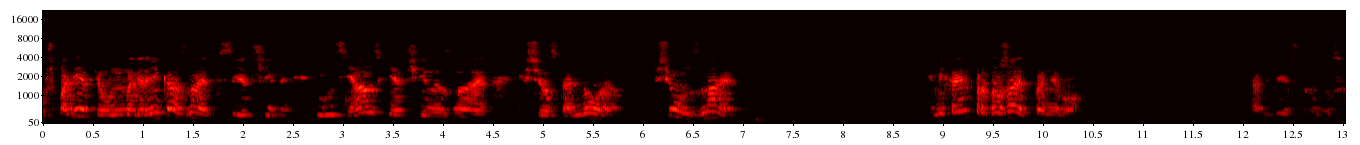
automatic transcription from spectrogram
Уж поверьте, он наверняка знает все общины. И мессианские общины знает, и все остальное. Все он знает. И Михаил продолжает про него. Так, где я остановился?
